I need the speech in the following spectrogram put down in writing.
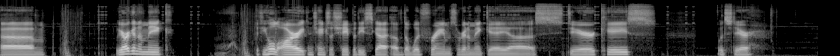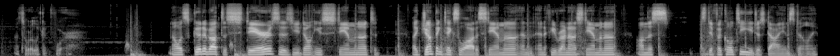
Um, we are to make... If you hold R, you can change the shape of these of the wood frames. We're to make a uh, staircase. Wood stair. That's what we're looking for. Now, what's good about the stairs is you don't use stamina to... Like, jumping takes a lot of stamina, and, and if you run out of stamina on this difficulty, you just die instantly.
